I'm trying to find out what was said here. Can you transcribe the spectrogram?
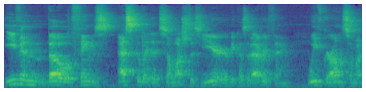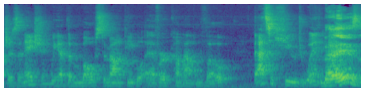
even though things escalated so much this year because of everything we've grown so much as a nation we have the most amount of people ever come out and vote that's a huge win that is,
